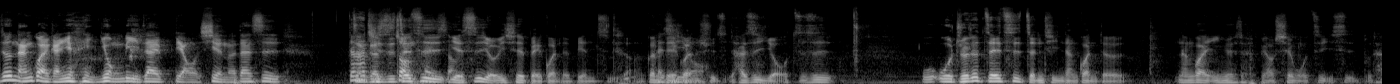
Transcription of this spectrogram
就南管感觉很用力在表现了，但是，但他其实这次也是有一些北管的编制啊，跟北管的曲子还是有，只是我我觉得这一次整体南管的南管音乐的表现，我自己是不太。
